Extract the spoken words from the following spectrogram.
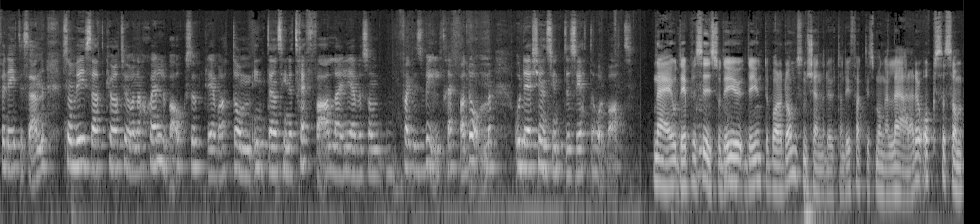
för lite sedan som visar att kuratorerna själva också upplever att de inte ens hinner träffa alla elever som faktiskt vill träffa dem. Och det känns ju inte så jättehållbart. Nej, och det är precis. Och det är, ju, det är ju inte bara de som känner det utan det är faktiskt många lärare också som,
